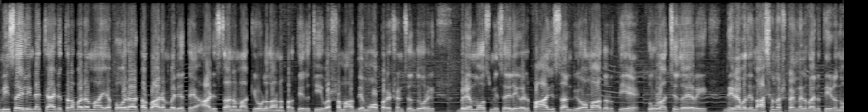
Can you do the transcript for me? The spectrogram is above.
മിസൈലിന്റെ ചരിത്രപരമായ പോരാട്ട പാരമ്പര്യത്തെ അടിസ്ഥാനമാക്കിയുള്ളതാണ്. പ്രത്യേകിച്ച് ഈ വർഷം ആദ്യം ഓപ്പറേഷൻ സിന്ദൂറിൽ ബ്രഹ്മോസ് മിസൈലുകൾ പാകിസ്ഥാൻ വ്യോമാതിർത്തിയെ തുളച്ചു കയറി നിരവധി നാശനഷ്ടങ്ങൾ വരുത്തിയിരുന്നു.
